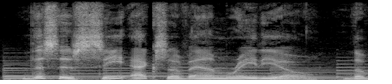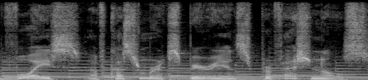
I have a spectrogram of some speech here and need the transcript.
This is CX of M Radio, the voice of customer experience professionals.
